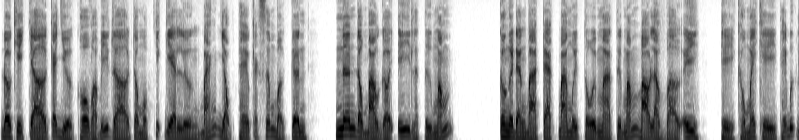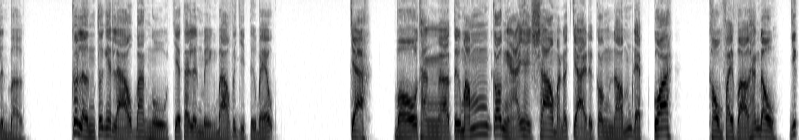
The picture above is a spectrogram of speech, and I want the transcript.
đôi khi chợ cả dừa khô và bí rợ trong một chiếc ghe lường bán dọc theo các xóm bờ kênh, nên đồng bào gọi y là Tư Mắm. Còn người đàn bà trạc 30 tuổi mà Tư Mắm bảo là vợ y thì không mấy khi thấy bước lên bờ. Có lần tôi nghe lão ba ngù che tay lên miệng bảo với dì Tư Béo. Chà, bộ thằng à, Tư Mắm có ngại hay sao mà nó chài được con nõm đẹp quá. Không phải vợ hắn đâu, dứt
